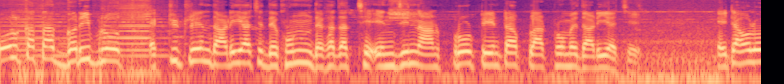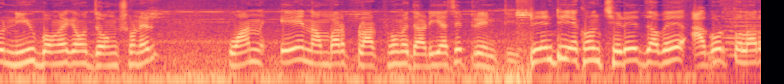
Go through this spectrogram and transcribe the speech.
কলকাতা গরিব রোড একটি ট্রেন দাঁড়িয়ে আছে, দেখুন, দেখা যাচ্ছে ইঞ্জিন আর প্রো ট্রেনটা প্ল্যাটফর্মে দাঁড়িয়ে আছে। এটা হলো নিউ বঙ্গাইগাঁও জংশনের ওয়ান এ নাম্বার প্ল্যাটফর্মে দাঁড়িয়ে আছে ট্রেনটি। ট্রেনটি এখন ছেড়ে যাবে আগরতলার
